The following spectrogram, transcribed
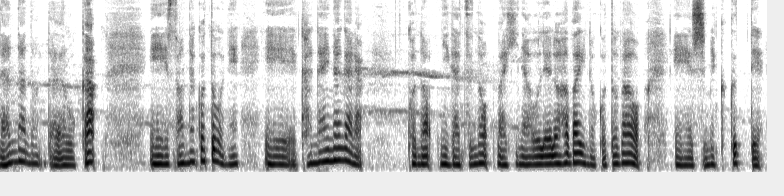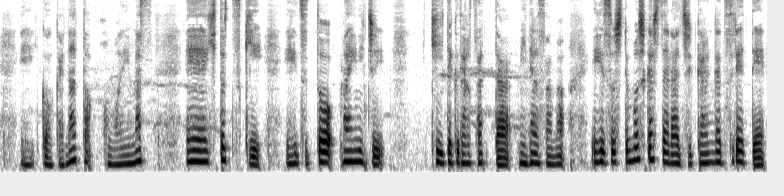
何なのだろうか、えー、そんなことをね、えー、考えながらこの2月のマヒナオレロハバイの言葉を、えー、締めくくってい、えー、こうかなと思います。えー、一月、えー、ずっと毎日聞いてくださった皆様、えー、そしてもしかしたら時間がずれて、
